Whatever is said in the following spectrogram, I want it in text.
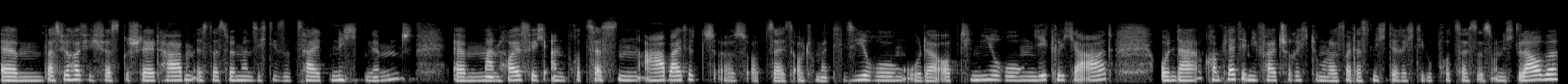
Ähm, was wir häufig festgestellt haben, ist, dass wenn man sich diese Zeit nicht nimmt, ähm, man häufig an Prozessen arbeitet, also ob sei es Automatisierung oder Optimierung jeglicher Art und da komplett in die falsche Richtung läuft, weil das nicht der richtige Prozess ist. Und ich glaube,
